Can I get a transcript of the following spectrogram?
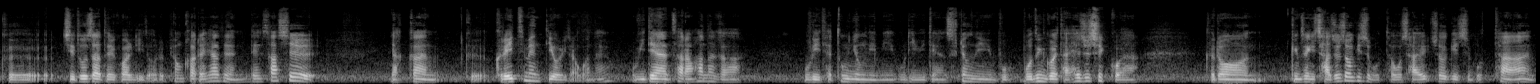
그 지도자들과 리더를 평가를 해야 되는데 사실 약간 그 great man theory라고 하나요? 위대한 사람 하나가 우리 대통령님이 우리 위대한 수령님이 뭐, 모든 걸 다 해주실 거야. 그런 굉장히 자주적이지 못하고 자율적이지 못한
